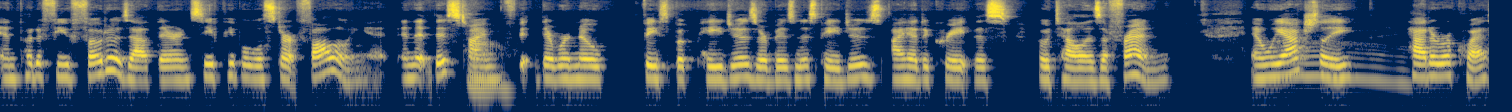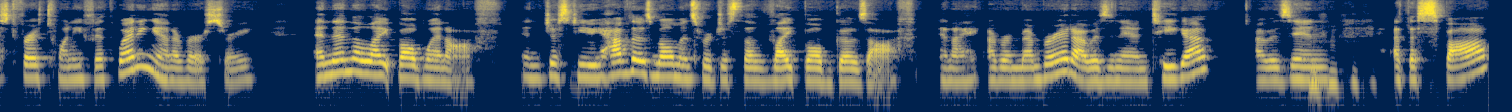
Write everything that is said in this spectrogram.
and put a few photos out there and see if people will start following it? And at this time, wow. f- there were no Facebook pages or business pages. I had to create this hotel as a friend. And we actually oh. had a request for a 25th wedding anniversary. And then the light bulb went off. And just you have those moments where just the light bulb goes off. And I, I remember it. I was in Antigua I was in at the spa.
